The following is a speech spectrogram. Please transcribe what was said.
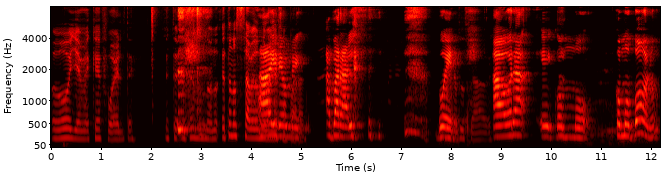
Óyeme, qué fuerte. Este, este mundo no, esto no se sabe dónde Ay, vayas a Dios mío. parar. A parar. Bueno, Tú sabes. ahora eh, como, como bono,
